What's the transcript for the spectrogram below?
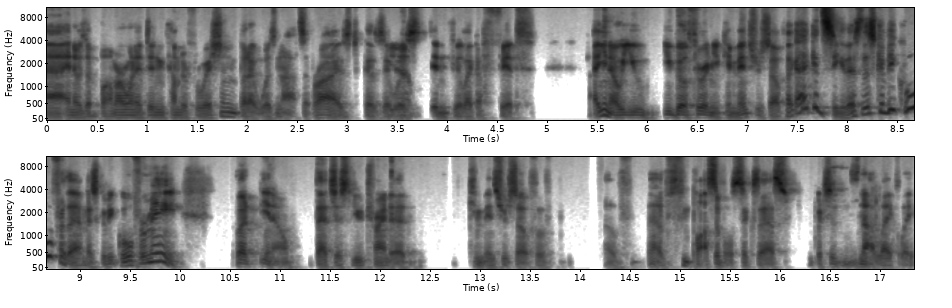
uh, and it was a bummer when it didn't come to fruition, but I was not surprised because it yeah. was didn't feel like a fit. Uh, you know, you you go through and you convince yourself like I can see this. This could be cool for them. This could be cool for me. But you know, that's just you trying to convince yourself of of, of possible success, which is not likely.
